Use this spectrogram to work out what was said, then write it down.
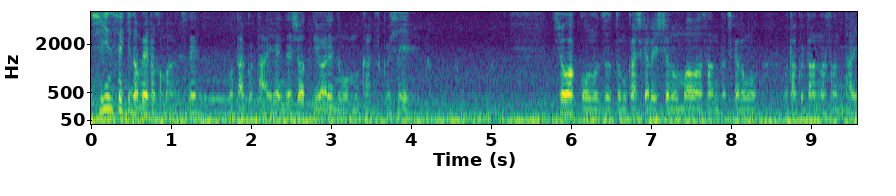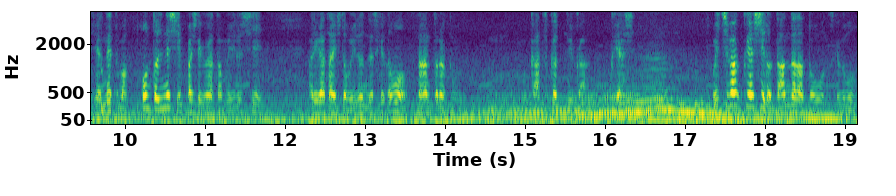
親戚の目とかもあるんですね。オタク大変でしょって言われるのもムカつくし小学校のずっと昔から一緒のママさんたちからもオタク旦那さん大変ねって、まあ、本当にね心配してくる方もいるしありがたい人もいるんですけどもなんとなくムカつくっていうか悔しい。一番悔しいの旦那だと思うんですけども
